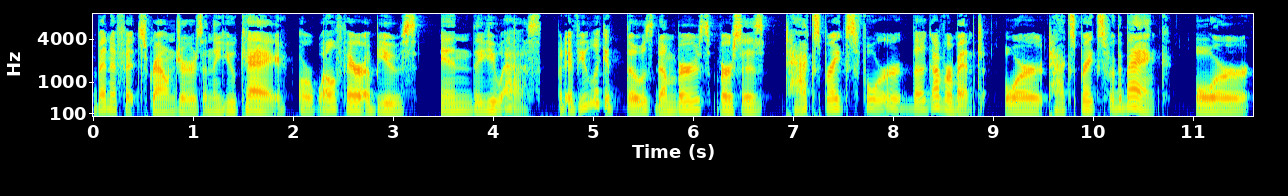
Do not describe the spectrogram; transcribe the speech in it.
benefit scroungers in the UK or welfare abuse in the US. But if you look at those numbers versus tax breaks for the government or tax breaks for the bank or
